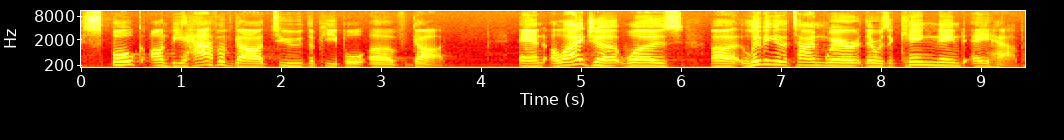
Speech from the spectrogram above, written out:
spoke on behalf of God to the people of God. And Elijah was uh, living at a time where there was a king named Ahab.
